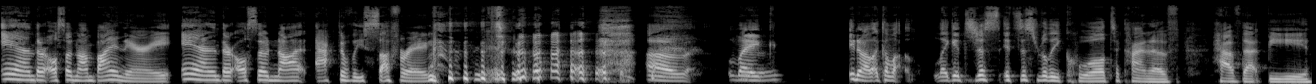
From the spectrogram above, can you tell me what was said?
and they're also non-binary and they're also not actively suffering. um, like, yeah. you know, like a lot, like it's just, it's just really cool to kind of have that be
